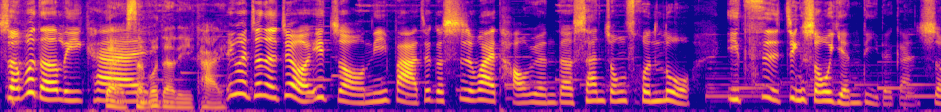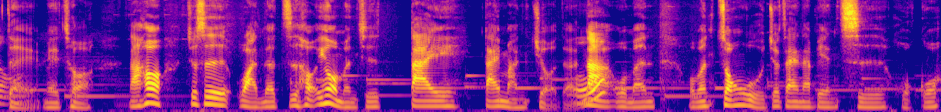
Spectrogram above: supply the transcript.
舍不得离开，对，舍不得离开，因为真的就有一种你把这个世外桃源的山中村落一次尽收眼底的感受。对，没错。然后就是晚了之后，因为我们其实待待蛮久的，哦、那我们我们中午就在那边吃火锅，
